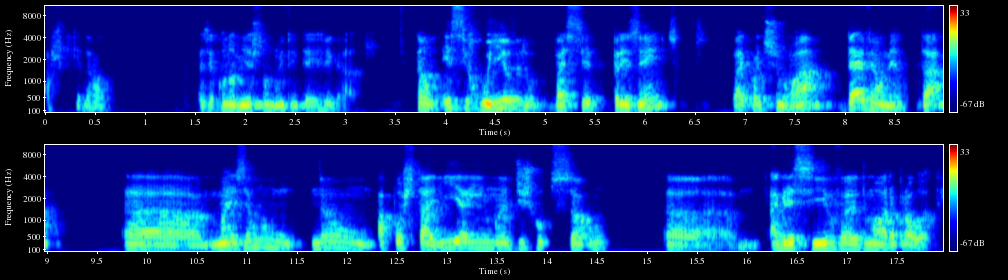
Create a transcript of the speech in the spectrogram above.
Acho que não as economias estão muito interligadas. Então, esse ruído vai ser presente, vai continuar, deve aumentar, ah, mas eu não, não apostaria em uma disrupção ah, agressiva de uma hora para outra.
